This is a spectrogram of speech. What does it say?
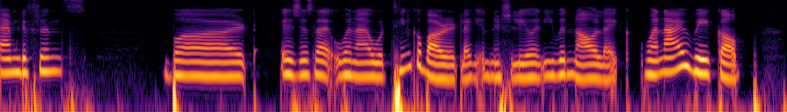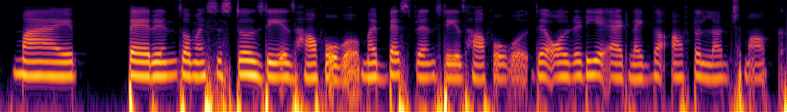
time difference but it's just like when i would think about it like initially or even now like when i wake up my parents or my sister's day is half over. My best friend's day is half over. They're already at like the after lunch mark.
